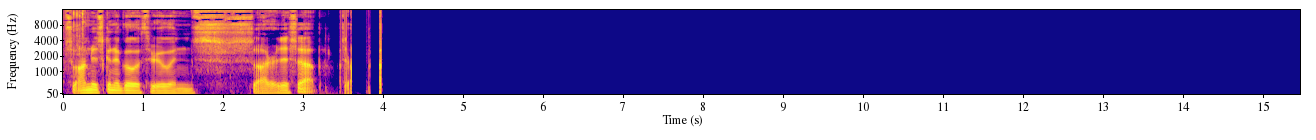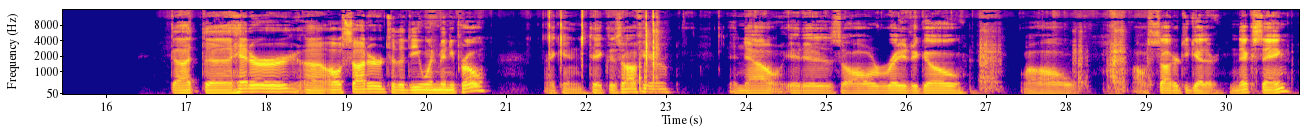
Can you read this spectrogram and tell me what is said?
So I'm just going to go through and solder this up. Got the header uh, all soldered to the D1 Mini Pro. I can take this off here. And now it is all ready to go. All, all soldered together. Next thing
